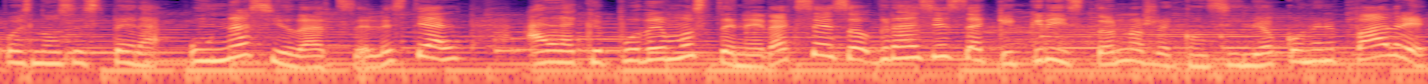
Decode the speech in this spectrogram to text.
pues nos espera una ciudad celestial a la que podemos tener acceso gracias a que Cristo nos reconcilió con el Padre,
